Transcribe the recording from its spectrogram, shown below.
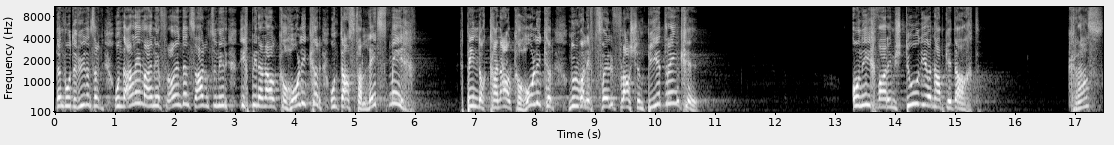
Dann wurde wütend und sagt, und alle meine Freunde sagen zu mir, ich bin ein Alkoholiker und das verletzt mich. Ich bin doch kein Alkoholiker, nur weil ich zwölf Flaschen Bier trinke. Und ich war im Studio und habe gedacht, krass,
